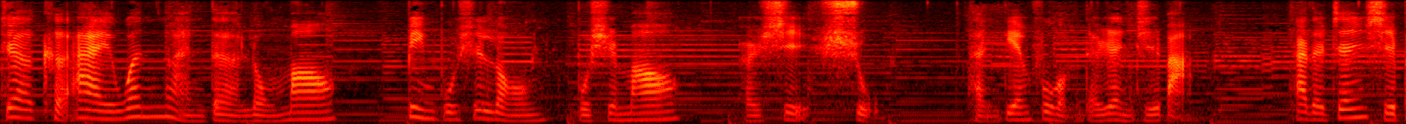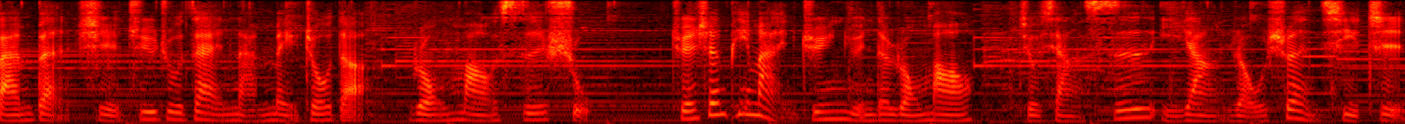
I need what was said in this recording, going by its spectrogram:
这可爱温暖的龙猫，并不是龙，不是猫，而是鼠，很颠覆我们的认知吧？它的真实版本是居住在南美洲的绒毛丝鼠，全身披满均匀的绒毛，就像丝一样柔顺细致，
